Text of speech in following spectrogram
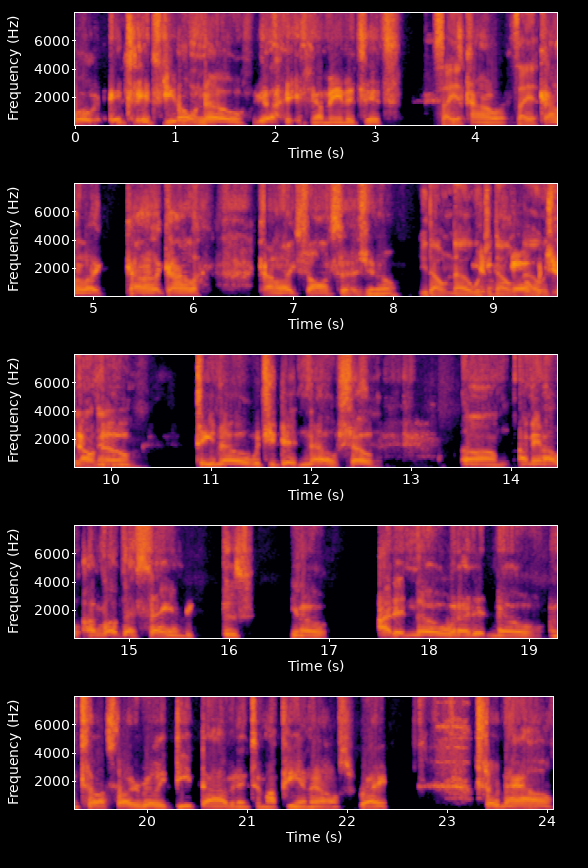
Well, it's it's you don't know. Yeah, I mean it's it's say it's it, kind of like say it. kind of like kind of like kind of like kind of like Sean says, you know, You don't know what you, You don't don't know know what you don't know. till you know what you didn't know. So, um, I mean, I, I love that saying because you know I didn't know what I didn't know until I started really deep diving into my P and Ls, right? So now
